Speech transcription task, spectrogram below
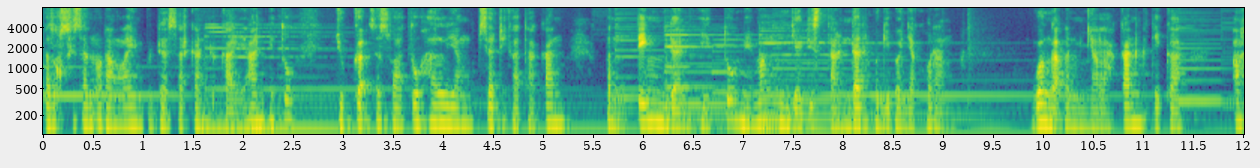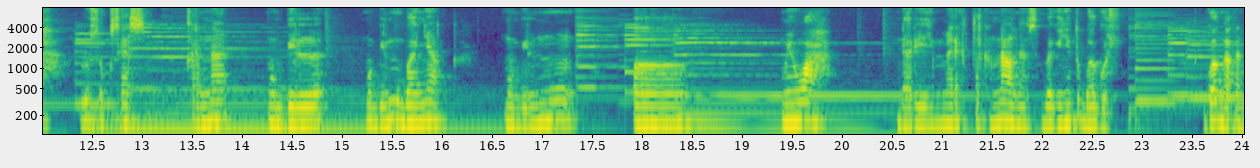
kesuksesan orang lain berdasarkan kekayaan itu juga sesuatu hal yang bisa dikatakan penting dan itu memang menjadi standar bagi banyak orang. Gue nggak akan menyalahkan ketika ah lu sukses karena mobil mobilmu banyak mobilmu uh, mewah dari merek terkenal dan sebagainya itu bagus gue nggak akan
